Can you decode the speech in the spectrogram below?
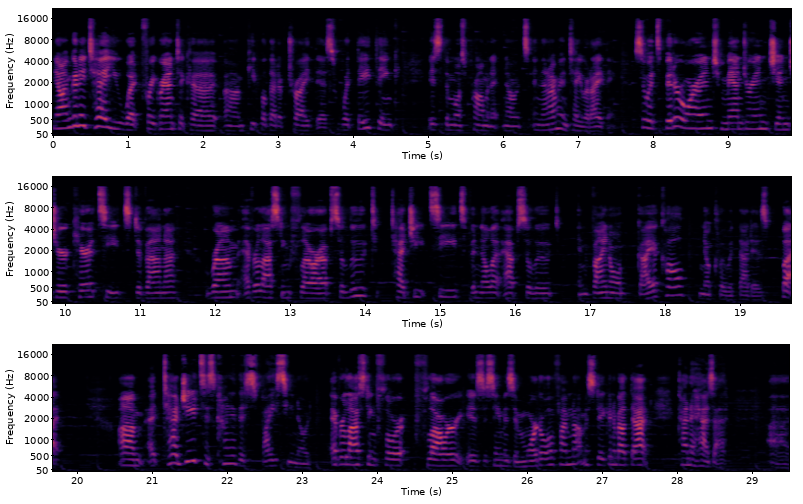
Now I'm going to tell you what Fragrantica, um, people that have tried this, what they think is the most prominent notes, and then I'm going to tell you what I think. So it's bitter orange, mandarin, ginger, carrot seeds, davana, rum, everlasting flower absolute, tajit seeds, vanilla absolute, and vinyl guaiacol. No clue what that is, but um, Tajits is kind of this spicy note. Everlasting flower is the same as Immortal, if I'm not mistaken about that. Kind of has a, a,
